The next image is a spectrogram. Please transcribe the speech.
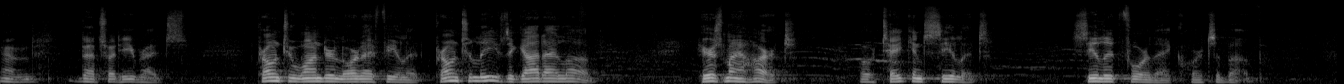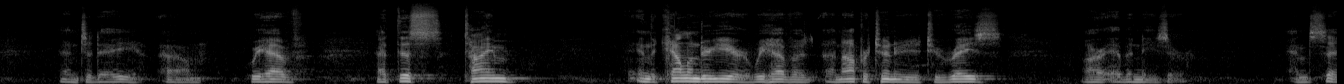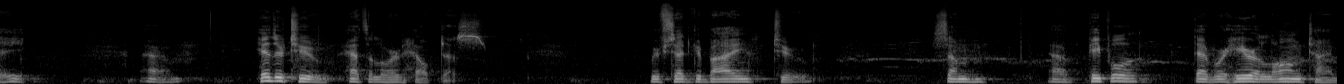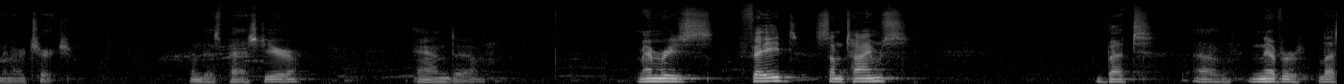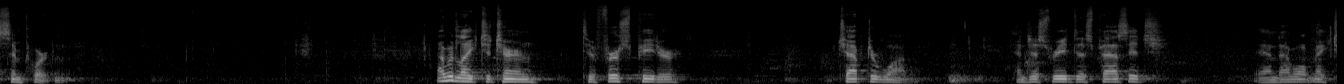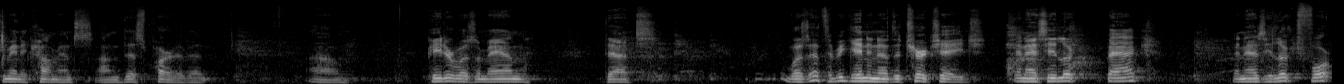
And that's what he writes. Prone to wander, Lord, I feel it. Prone to leave the God I love. Here's my heart. Oh, take and seal it. Seal it for thy courts above. And today um, we have, at this time in the calendar year, we have a, an opportunity to raise our Ebenezer and say, um, Hitherto hath the Lord helped us. We've said goodbye to some uh, people that were here a long time in our church. in this past year. And uh, memories fade sometimes, but uh, never less important. I would like to turn to 1 Peter chapter 1 and just read this passage, and I won't make too many comments on this part of it. Um, Peter was a man that was at the beginning of the church age, and as he looked back, and as he looked for,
